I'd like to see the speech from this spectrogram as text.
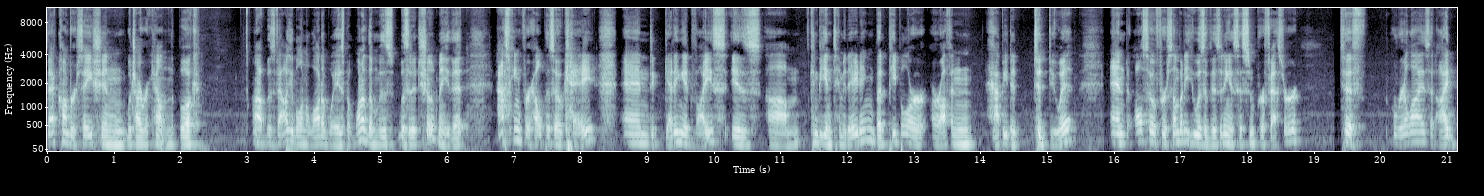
that conversation, which I recount in the book. Uh, was valuable in a lot of ways, but one of them was was that it showed me that asking for help is okay, and getting advice is um, can be intimidating. But people are are often happy to to do it, and also for somebody who was a visiting assistant professor to f- realize that I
